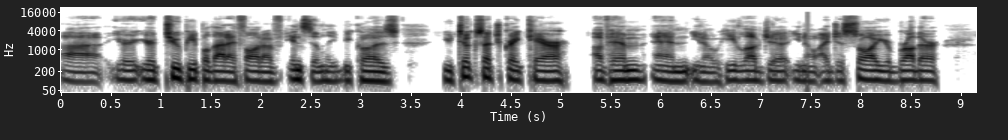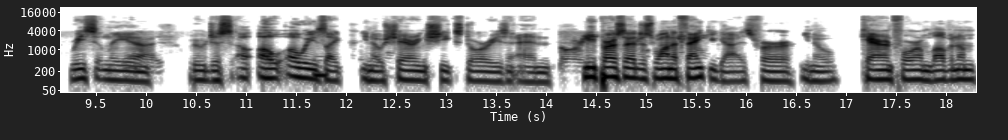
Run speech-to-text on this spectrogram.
Uh, you're you're two people that I thought of instantly because you took such great care of him and you know he loved you you know i just saw your brother recently yeah. and we were just oh, always like you know sharing Sheik stories and me personally i just want to thank you guys for you know caring for him loving him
